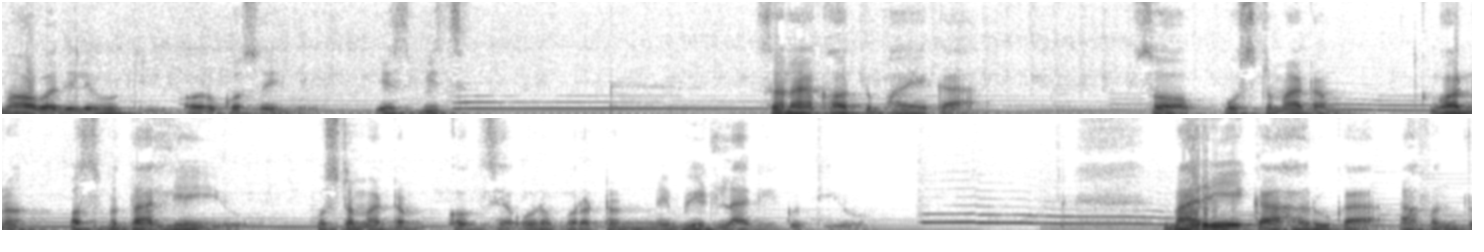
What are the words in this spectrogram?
माओवादीले हो कि अरू कसैले? यसबीच शनाखत भएका सब पोस्टमार्टम गर्न अस्पताल ल्याइयो। पोस्टमार्टम कक्षा वरपर टन्नै भिड लागेको थियो। मारिएकाहरूका आफन्त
